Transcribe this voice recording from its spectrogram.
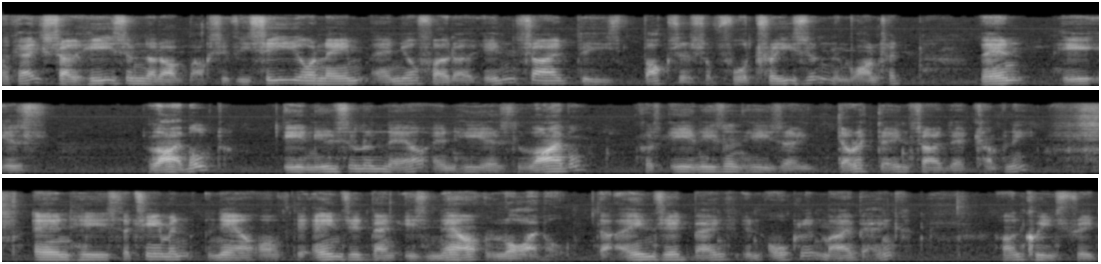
Okay, so he's in the dog box. If you see your name and your photo inside these boxes of for treason and wanted, then he is libelled Air New Zealand now, and he is liable because New Zealand, he's a director inside that company, and he's the chairman now of the ANZ Bank is now liable. The ANZ Bank in Auckland, my bank, on Queen Street,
